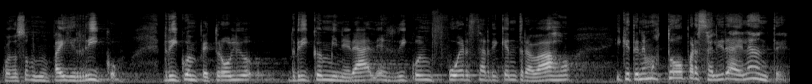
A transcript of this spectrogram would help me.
cuando somos un país rico, rico en petróleo, rico en minerales, rico en fuerza, rico en trabajo y que tenemos todo para salir adelante.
